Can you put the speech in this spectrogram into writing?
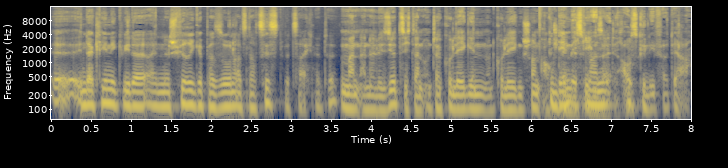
äh, in der Klinik wieder eine schwierige Person als Narzisst bezeichnete. Man analysiert sich dann unter Kolleginnen und Kollegen schon auch Dem ist man ne? ausgeliefert, ja.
